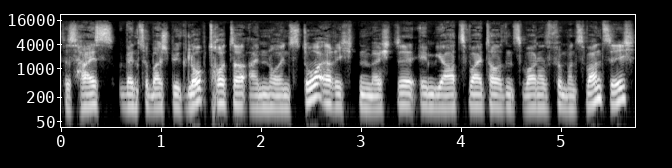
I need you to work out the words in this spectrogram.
Das heißt, wenn zum Beispiel Globetrotter einen neuen Store errichten möchte im Jahr 2225,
